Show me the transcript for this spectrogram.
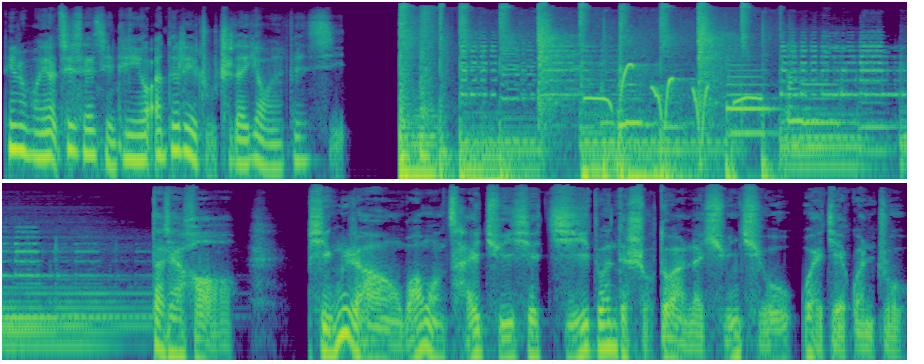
听众朋友，接下来请听由安德烈主持的要闻分析。大家好，平壤往往采取一些极端的手段来寻求外界关注，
